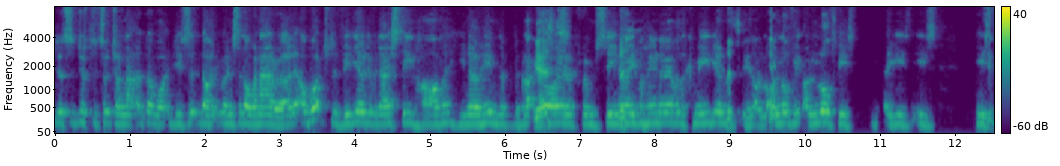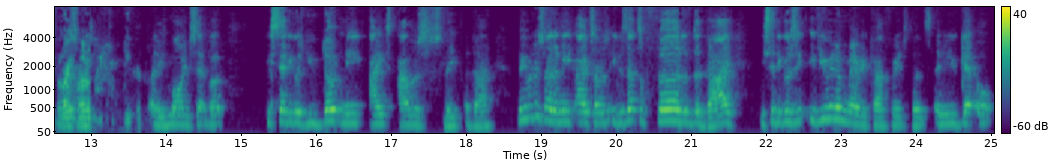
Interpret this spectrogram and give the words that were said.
just just to touch on that, what you said like, when you said oh, an hour earlier, I watched a video the other day. Steve Harvey, you know him, the, the black yes. guy from See No Evil, Evil, the comedian. I, yep. I, love it. I love his he's he's he's, he's a great speaker and his mindset. But he said he goes, you don't need eight hours sleep a day. People who say they need eight hours, he goes, that's a third of the day. He said, he goes, if you're in America, for instance, and you get up,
